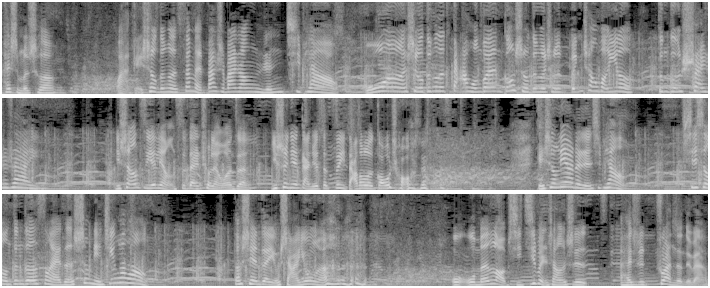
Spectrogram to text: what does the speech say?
开什么车？哇，感谢我登哥三百八十八张人气票，哇，是我登哥的大皇冠，恭喜我登哥成为本场榜一了，登哥帅帅帅！你上次也两次单抽两万钻，一瞬间感觉自己达到了高潮。感谢我恋儿的人气票。谢谢我登哥送来的盛典金话筒，到现在有啥用啊？我我们老皮基本上是还是赚的，对吧？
